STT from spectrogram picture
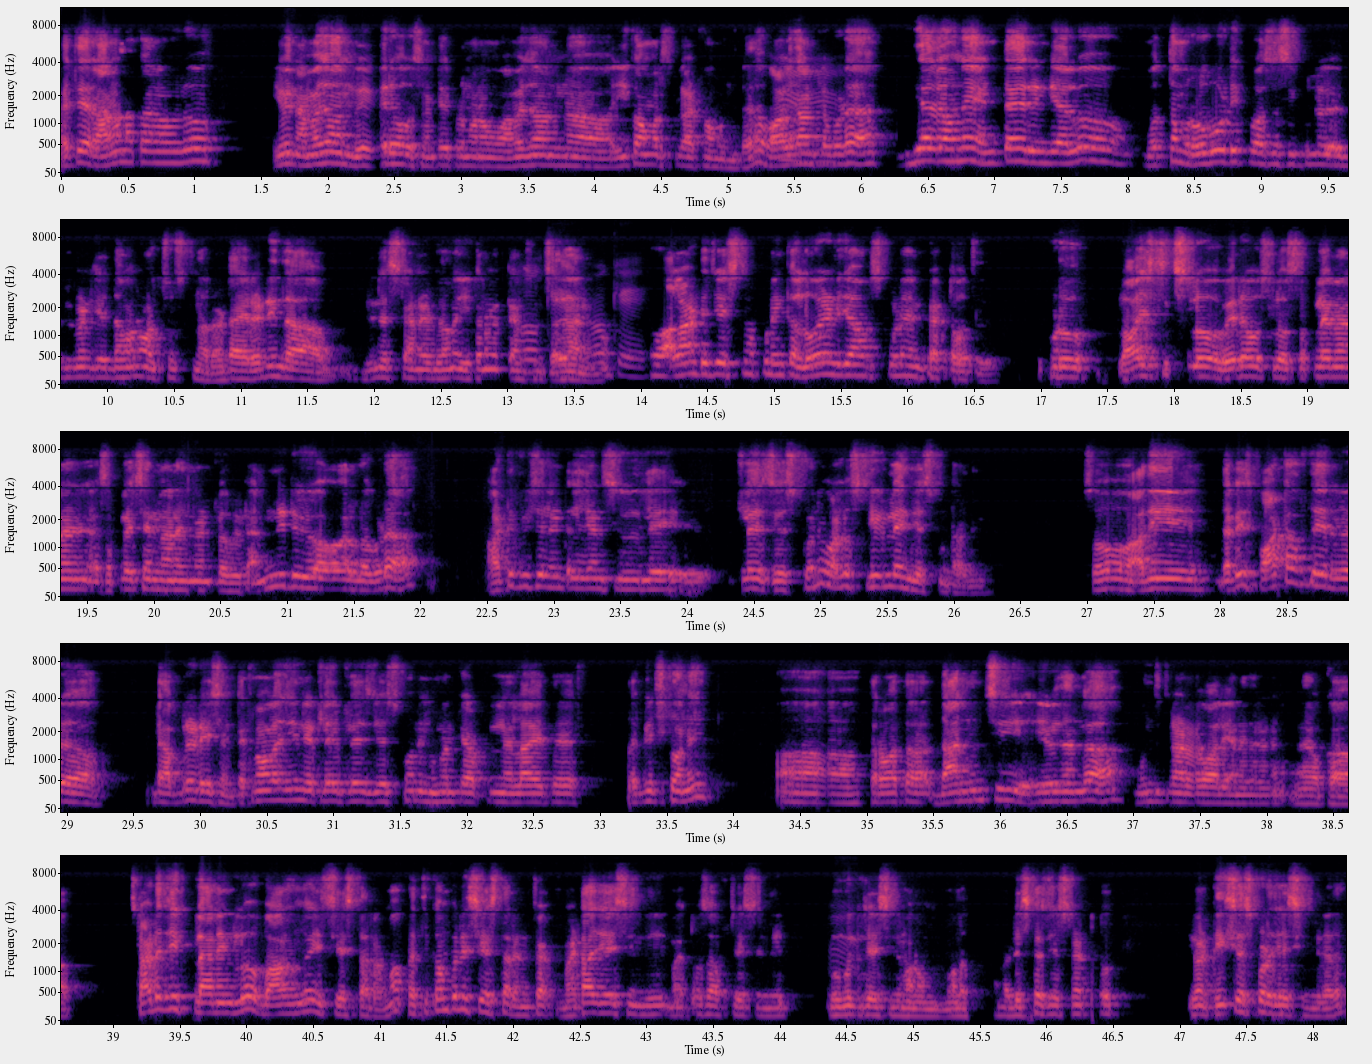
అయితే రానున్న కాలంలో ఈవెన్ అమెజాన్ వేర్ హౌస్ అంటే ఇప్పుడు మనం అమెజాన్ ఈ కామర్స్ ప్లాట్ఫామ్ ఉంది కదా వాళ్ళ దాంట్లో కూడా ఇండియాలోనే ఎంటైర్ ఇండియాలో మొత్తం రోబోటిక్ ప్రాసెస్ ఇంప్లిమెంట్ చేద్దామని వాళ్ళు చూస్తున్నారు. అంటే I read in the business స్టాండర్డ్లోనే Economic Times చదివాను అలాంటి చేసినప్పుడు ఇంకా లో ఎండ్ జాబ్స్ కూడా ఇంపాక్ట్ అవుతుంది. ఇప్పుడు లాజిస్టిక్స్లో వేర్ హౌస్లో సప్లై మేనేజ్ సప్లై చైన్ మేనేజ్మెంట్లో వీటన్నిటి విభాగాల్లో కూడా ఆర్టిఫిషియల్ ఇంటెలిజెన్స్ యూటిలైజ్ చేసుకొని వాళ్ళు స్ట్రీమ్ లైన్ చేసుకుంటారు. సో అది that is part of their అంటే అప్గ్రేడేషన్ టెక్నాలజీని ఎట్లా యూటిలైజ్ చేసుకొని హ్యూమన్ క్యాపిటల్ ఎలా అయితే తగ్గించుకొని తర్వాత దాని నుంచి ఏ విధంగా ముందుకు నడవాలి అనేది అనే ఒక స్ట్రాటజిక్ ప్లానింగ్లో భాగంగా ఇది చేస్తారమ్మా. ప్రతి కంపెనీస్ చేస్తారు. ఇన్ఫాక్ట్ మెటా చేసింది మైక్రోసాఫ్ట్ చేసింది గూగుల్ చేసింది మనం మనం డిస్కస్ చేసినట్టు ఈవెన్ టీసీఎస్ కూడా చేసింది కదా.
